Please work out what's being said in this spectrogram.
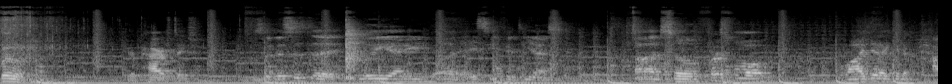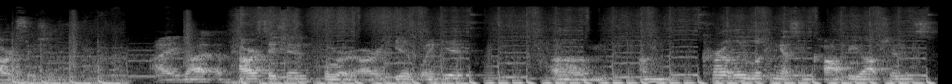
boom, your power station. So this is the Bluetti uh, AC50S. Uh, so first of all, why did I get a power station? I got a power station for our heated blanket. Um, I'm currently looking at some coffee options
